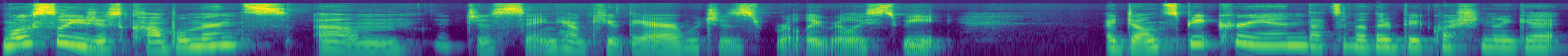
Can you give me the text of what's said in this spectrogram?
mostly just compliments, um, just saying how cute they are, which is really really sweet. I don't speak Korean. That's another big question I get.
